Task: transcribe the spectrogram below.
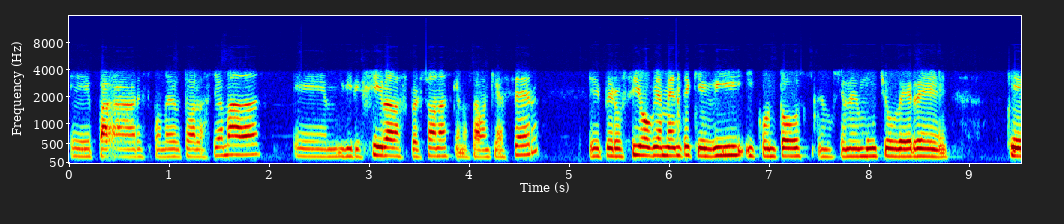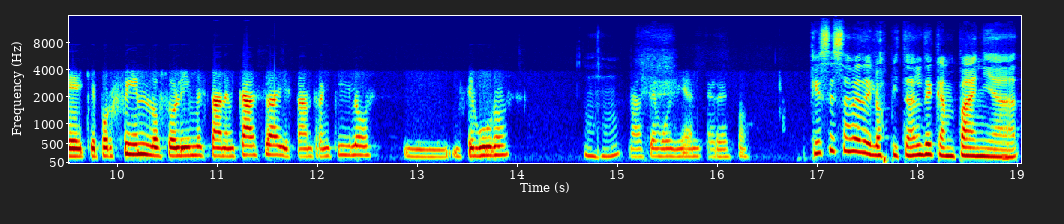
eh, para responder todas las llamadas, eh, dirigir a las personas que no saben qué hacer, eh, pero sí obviamente que vi y con todos me emocioné mucho ver que, que, por fin los Olim están en casa y están tranquilos y, seguros. Me hace muy bien ver eso. ¿Qué se sabe del hospital de campaña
